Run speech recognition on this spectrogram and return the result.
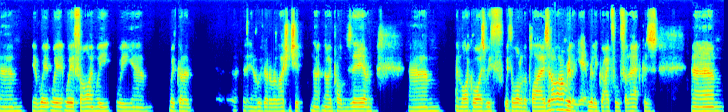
um, yeah, we're, we're we're fine. We we um, we've got a you know we've got a relationship, no, no problems there, and um, and likewise with with a lot of the players. And I'm really yeah really grateful for that because um,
